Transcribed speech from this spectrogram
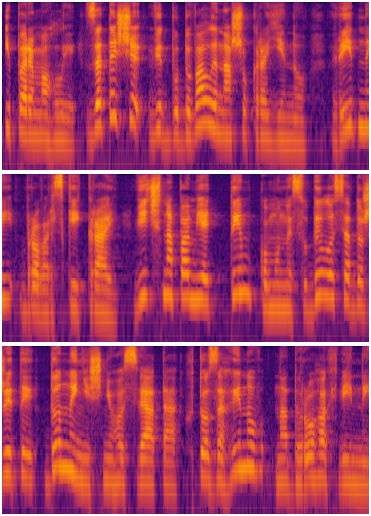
і перемогли, за те, що відбудували нашу країну, рідний броварський край. Вічна пам'ять тим, кому не судилося дожити до нинішнього свята, хто загинув на дорогах війни.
